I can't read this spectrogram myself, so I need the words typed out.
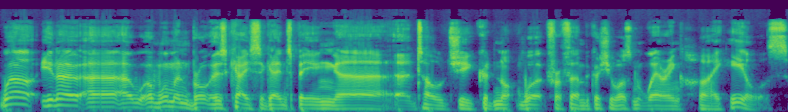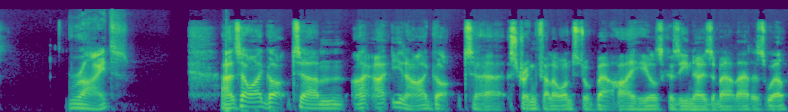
Well, you know, uh, a, a woman brought this case against being uh, uh, told she could not work for a firm because she wasn't wearing high heels. Right. And so I got, um, I, I, you know, I got uh, Stringfellow on to talk about high heels because he knows about that as well.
